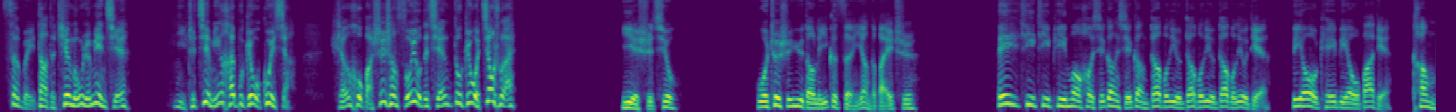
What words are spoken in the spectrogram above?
在伟大的天龙人面前，你这贱民还不给我跪下，然后把身上所有的钱都给我交出来！”叶时秋，我这是遇到了一个怎样的白痴？a t t p: 冒号斜杠斜杠 w w w. 点 b o k b o 八点 com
